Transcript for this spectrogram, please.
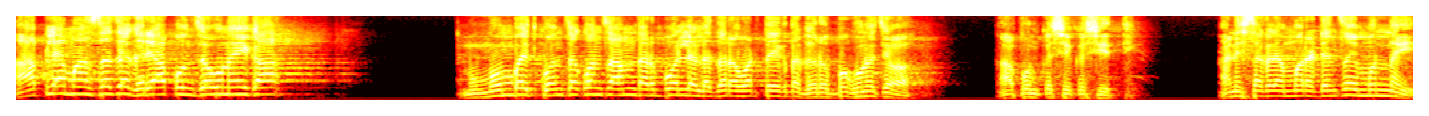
आपल्या माणसाच्या घरी आपण जाऊ नाही का? मग मुंबईत कोणचा कोणचा आमदार बोललेला जरा वाटतं एकदा घर बघूनच यावा. आपण कसे कसे येते? आणि सगळ्या मराठ्यांचंही म्हणणं आहे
